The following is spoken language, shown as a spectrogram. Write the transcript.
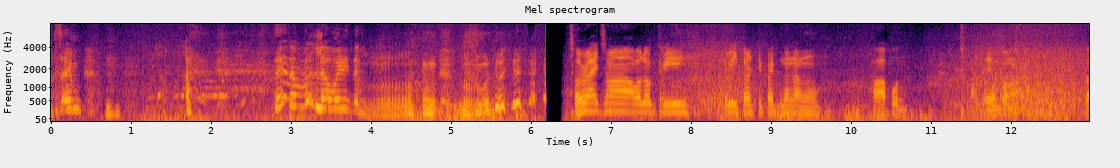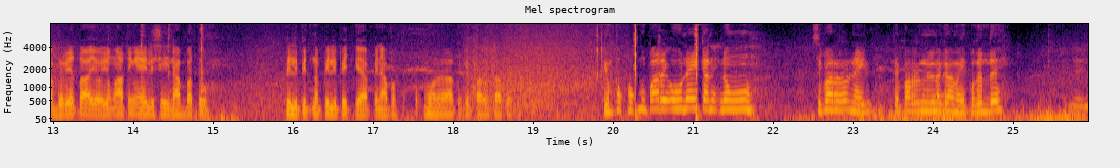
Masem. Tira ba laway nito? Alright, so mga kulog, 3 3.35 na ng hapon. At ayun pa nga. Kabirya tayo. Yung ating LC na bato. Pilipit na pilipit. Kaya pinapapukpok muna natin kay pare tatay. Yung pukpok mo pare una eh. Nung si pare Ronel. Kay pare Ronel na gamit. Maganda eh. Ayan,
